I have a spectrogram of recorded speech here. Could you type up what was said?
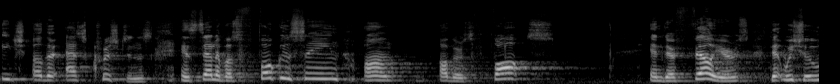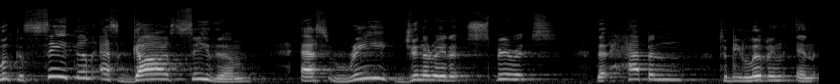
each other as Christians, instead of us focusing on others' faults and their failures, that we should look to see them as God see them, as regenerated spirits that happen to be living in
